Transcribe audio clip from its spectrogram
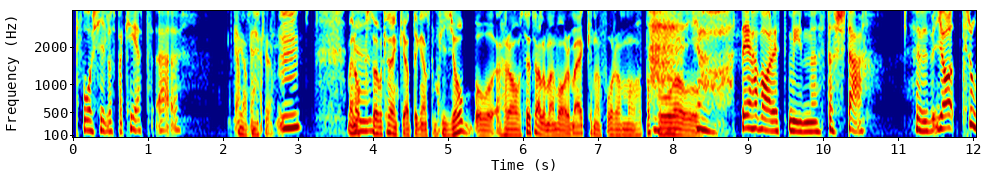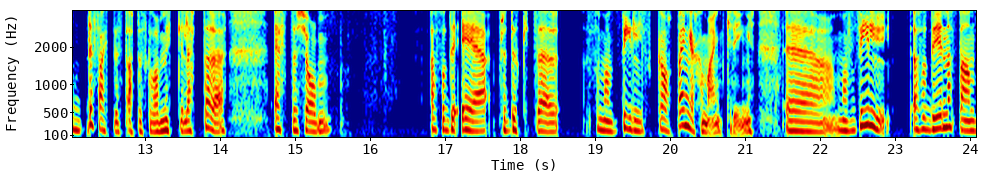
två kilos paket är ganska, mycket. Mm. Men också kan jag tänka att det är ganska mycket jobb att höra av sig till alla de här varumärkena och få dem att hoppa på. Och, Ja, det har varit min största huvud... Jag trodde faktiskt att det ska vara mycket lättare eftersom alltså det är produkter som man vill skapa engagemang kring. Eh, man vill... Alltså det är nästan,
